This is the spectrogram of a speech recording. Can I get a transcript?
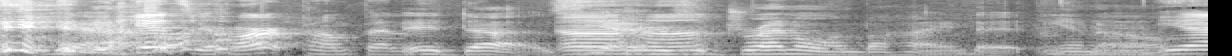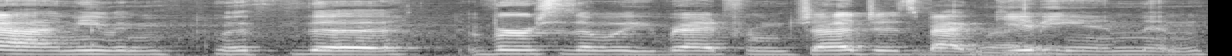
Yeah. it gets your heart pumping It does. Uh-huh. There's adrenaline behind it, you know. Yeah, and even with the verses that we read from Judges about Right. Gideon, and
